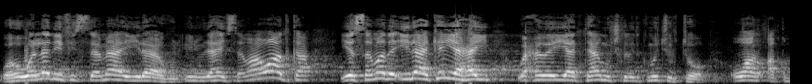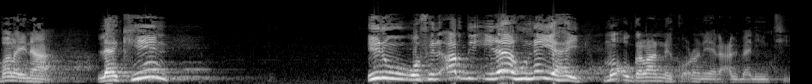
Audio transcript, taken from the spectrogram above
wahuwa ladii fi samaai ilaahun inuu ilaahay samaawaadka iyo samada ilaah ka yahay waxa weeyaan taa mushkilad kuma jirto waanu aqbalaynaa. Laakiin inuu wa fi lardi ilaahunna yahay ma ogolaanay ku odhanayaan calmaaniyiintii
